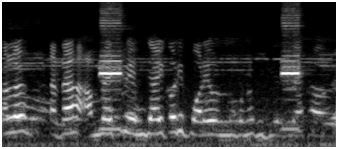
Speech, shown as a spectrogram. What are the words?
চলো দাদা আমরা একটু এনজয় করি পরে অন্য কোনো ভিডিওতে দেখা হবে।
